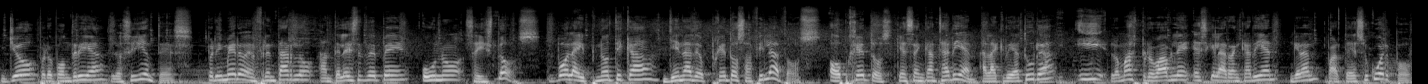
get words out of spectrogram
Yo propondría los siguientes. Primero enfrentarlo ante el SCP-162. Bola hipnótica llena de objetos afilados. Objetos que se engancharían a la criatura y lo más probable es que le arrancarían gran parte de su cuerpo.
